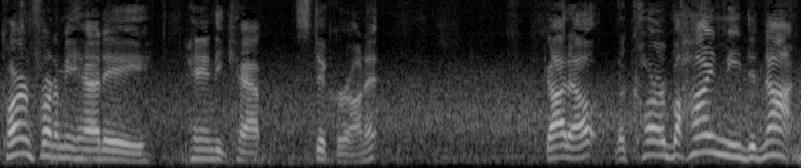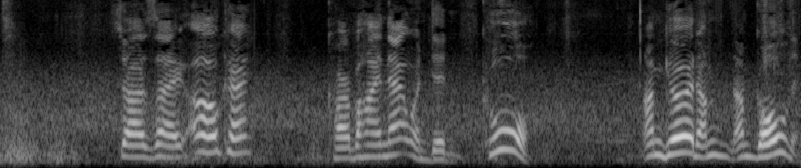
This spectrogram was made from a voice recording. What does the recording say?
car in front of me had a handicap sticker on it. Got out. The car behind me did not. So I was like, oh, okay. Car behind that one didn't. Cool. I'm good. I'm, I'm golden.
